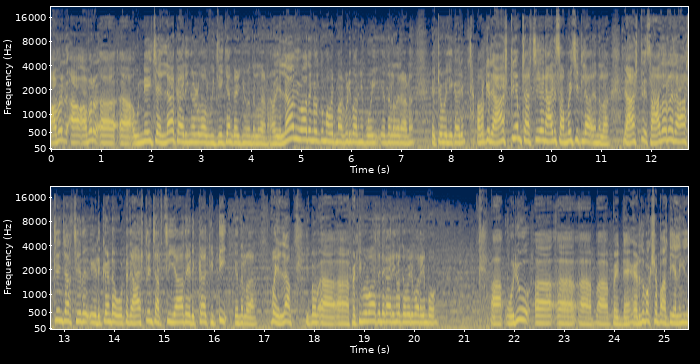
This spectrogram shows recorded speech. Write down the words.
അവർ അവർ ആ, ഉന്നയിച്ച എല്ലാ കാര്യങ്ങളിലും അവർ വിജയിക്കാൻ കഴിഞ്ഞു എന്നുള്ളതാണ്. എല്ലാ വിവാദങ്ങൾക്കും അവർ മറുപടി പറഞ്ഞു പോയി എന്നുള്ളതാണ് ഏറ്റവും വലിയ കാര്യം. അവർക്ക് രാഷ്ട്രീയം ചർച്ച ചെയ്യാൻ ആരും സമ്മതിച്ചിട്ടില്ല എന്നുള്ളതാണ് രാഷ്ട്രീയ സാധാരണ രാഷ്ട്രീയം ചർച്ച ചെയ്ത് എടുക്കേണ്ട വോട്ട് രാഷ്ട്രീയം ചർച്ച ചെയ്യാതെ എടുക്കാൻ കിട്ടി എന്നുള്ളതാണ്. അപ്പോൾ എല്ലാം ഇപ്പോൾ പെട്ടി വിവാദത്തിന്റെ കാര്യങ്ങളൊക്കെ അവർ പറയുമ്പോൾ ഒരു പിന്നെ ഇടതുപക്ഷ പാർട്ടി അല്ലെങ്കിൽ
